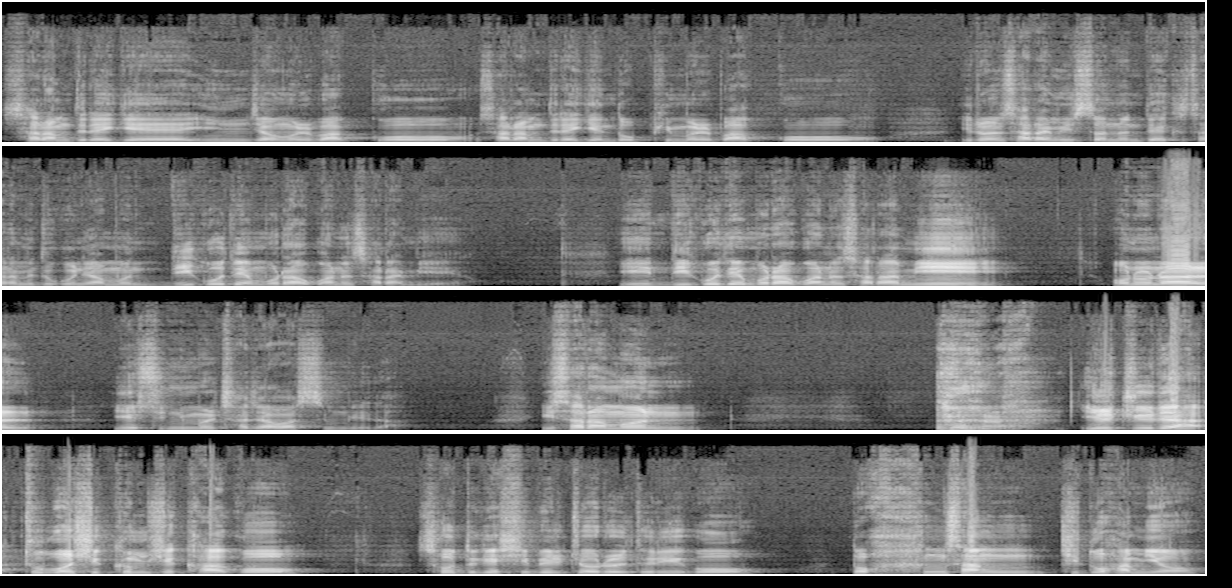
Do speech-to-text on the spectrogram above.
사람들에게 인정을 받고 사람들에게 높임을 받고 이런 사람이 있었는데 그 사람이 누구냐면 니고데모라고 하는 사람이에요. 이 니고데모라고 하는 사람이 어느 날 예수님을 찾아왔습니다. 이 사람은 일주일에 두 번씩 금식하고 소득의 11조를 드리고 또 항상 기도하며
